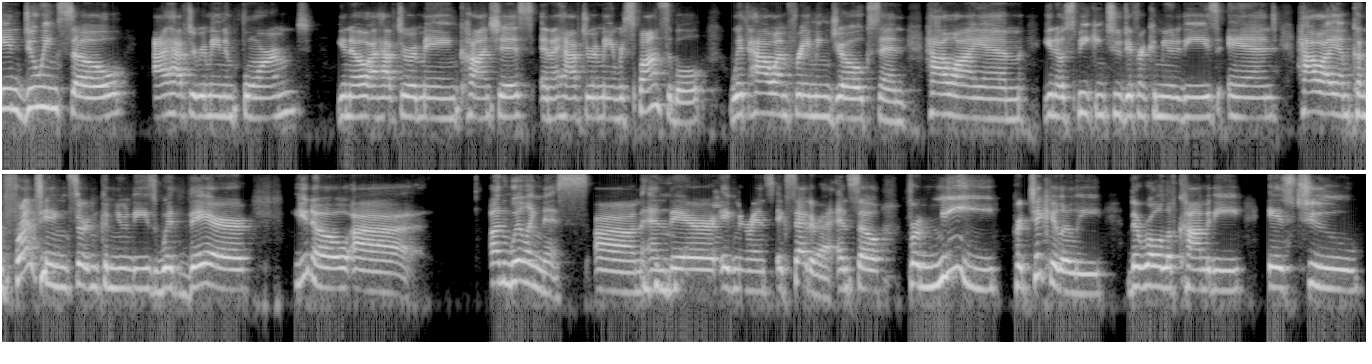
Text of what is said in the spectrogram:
in doing so, I have to remain informed you know i have to remain conscious and i have to remain responsible with how i'm framing jokes and how i am you know speaking to different communities and how i am confronting certain communities with their you know uh unwillingness um, mm-hmm. and their ignorance, etc. And so, for me, particularly, the role of comedy is to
